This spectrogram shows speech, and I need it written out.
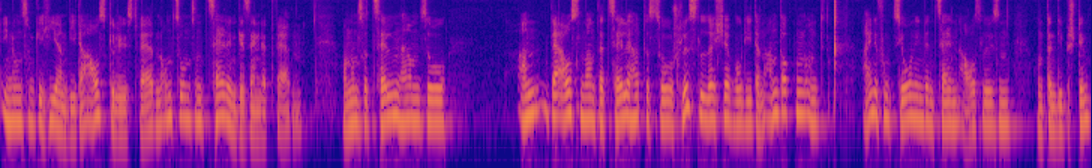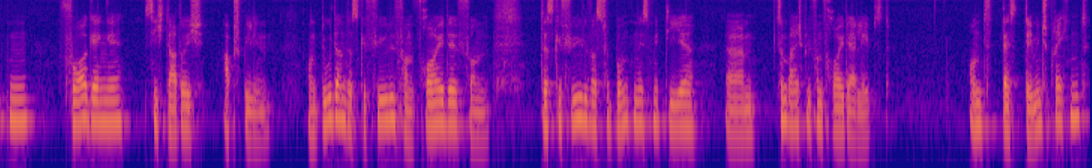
in unserem Gehirn, die da ausgelöst werden und zu unseren Zellen gesendet werden. Und unsere Zellen haben so, an der Außenwand der Zelle hat es so Schlüssellöcher, wo die dann andocken und eine Funktion in den Zellen auslösen und dann die bestimmten Vorgänge sich dadurch abspielen. Und du dann das Gefühl von Freude, von das Gefühl, was verbunden ist mit dir, ähm, zum Beispiel von Freude erlebst. Und das, dementsprechend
